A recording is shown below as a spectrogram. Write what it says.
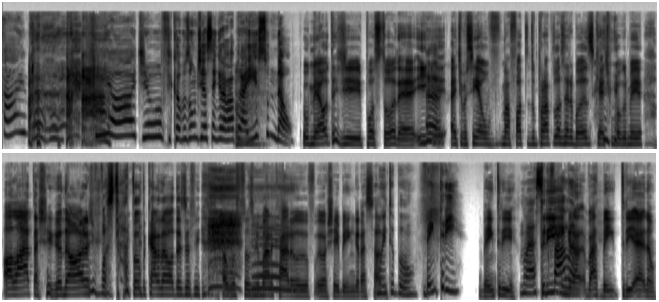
raiva! que ódio! Ficamos um dia sem gravar Ah. pra isso? Não. O Melted postou, né? E Ah. é tipo assim, é um- uma foto do próprio Los Hermanos, que é tipo um bagulho meio. Ó lá, tá chegando a hora de postar todo carnaval tem seu fim. Algumas pessoas me marcaram, eu, eu achei bem engraçado. Muito bom. Bem tri, Bem tri. não é assim Tri que fala? engra... ah, Bem tri. É, não.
